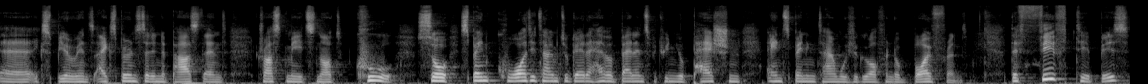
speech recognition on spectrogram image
uh, experience. I experienced it in the past, and trust me, it's not cool. So, spend quality time together, have a balance between your passion and spending time with your girlfriend or boyfriend. The fifth tip is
